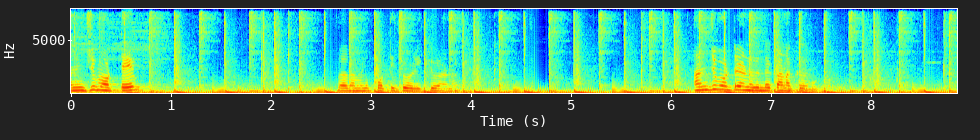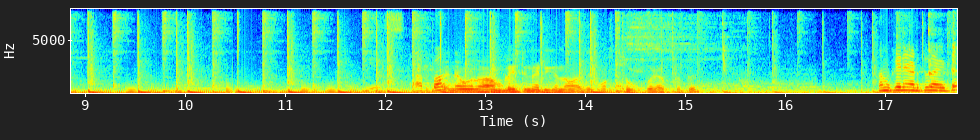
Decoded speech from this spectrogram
അഞ്ച് മുട്ടയും നമ്മൾ പൊട്ടിച്ചൊഴിക്കുവാണ്. അഞ്ച് മുട്ടയാണ് ഇതിന്റെ കണക്ക്. അപ്പം നമ്മൾ ആംപ്ലേറ്റിന് അടിക്കുന്ന മാതിരി കുറച്ച് ഉപ്പ് ചേർത്തിട്ട് നമുക്കിനി അടുത്തതായിട്ട്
